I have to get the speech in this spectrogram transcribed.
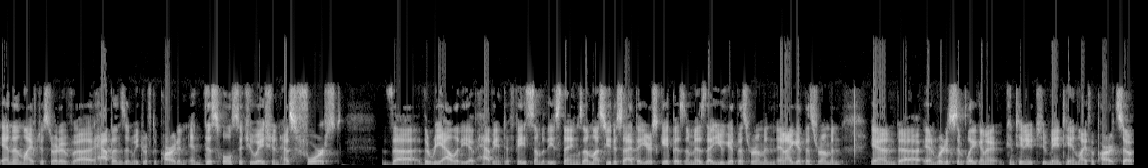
And then life just sort of uh, happens and we drift apart. And, and this whole situation has forced the the reality of having to face some of these things unless you decide that your escapism is that you get this room and, and I get this room and and uh, and we're just simply going to continue to maintain life apart. So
